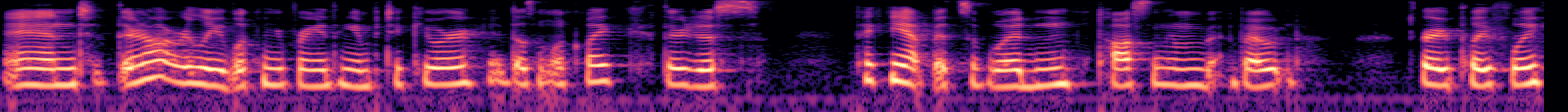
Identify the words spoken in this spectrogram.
And they're not really looking for anything in particular, it doesn't look like. They're just picking up bits of wood and tossing them about very playfully.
